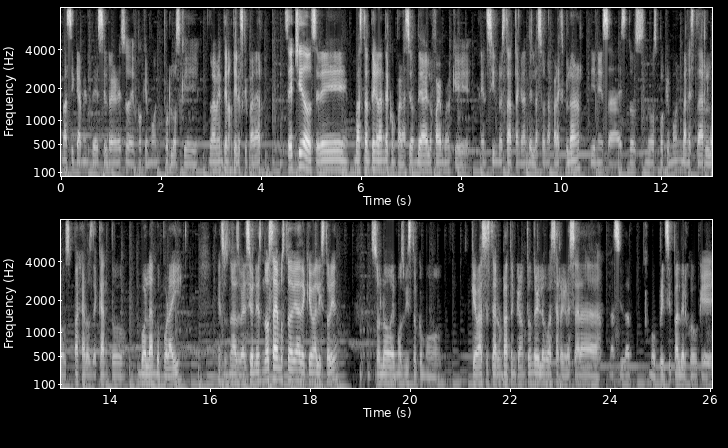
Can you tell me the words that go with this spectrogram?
Básicamente es el regreso de Pokémon por los que nuevamente no tienes que pagar se ve chido, se ve bastante grande a comparación de Isle of Armor, que en sí no está tan grande la zona para explorar. Tienes a estos nuevos Pokémon, van a estar los pájaros de canto volando por ahí en sus nuevas versiones. No sabemos todavía de qué va la historia, solo hemos visto como que vas a estar un rato en Crown Thunder y luego vas a regresar a la ciudad como principal del juego que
